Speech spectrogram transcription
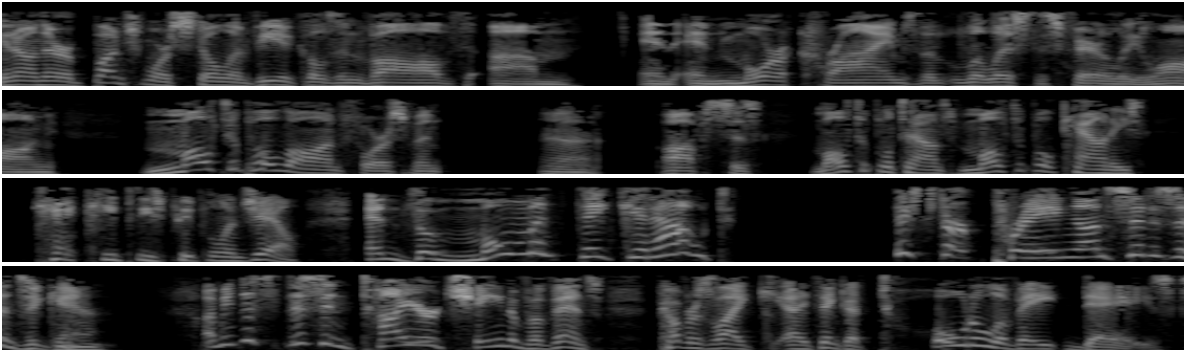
You know, and there are a bunch more stolen vehicles involved, um, and and more crimes. The, the list is fairly long. Multiple law enforcement uh, offices, multiple towns, multiple counties can't keep these people in jail. And the moment they get out, they start preying on citizens again. I mean, this this entire chain of events covers like I think a total of eight days,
